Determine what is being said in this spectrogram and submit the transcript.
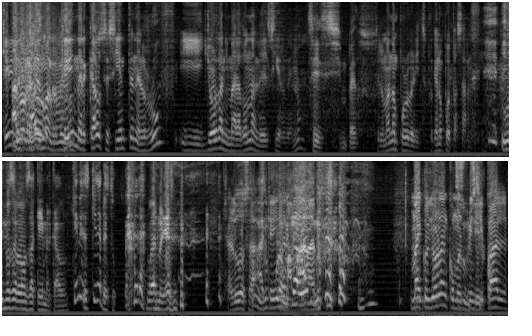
Kevin, ah, no, al Mercado, revés, no, al revés. Kevin ¿no? Mercado se siente en el roof y Jordan y Maradona le sirven, ¿no? Sí, sí, sin pedos. Se lo mandan por Uber Eats, porque no puede pasar nadie. Y no sabemos a qué mercado. ¿Quién es? ¿Quién eres tú? bueno, ya. Saludos a, a Kevin pura Mercado. mamada, ¿no? Michael Jordan como el principal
